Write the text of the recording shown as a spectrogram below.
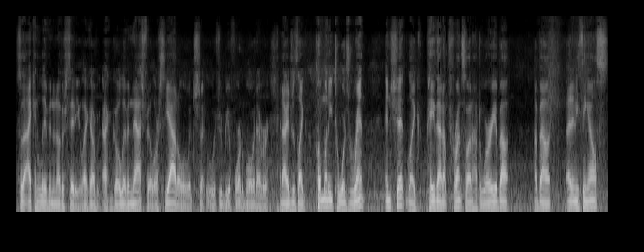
so that i can live in another city. Like i, I can go live in nashville or seattle which which would be affordable or whatever. And i just like put money towards rent and shit like pay that up front so i don't have to worry about about anything else.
